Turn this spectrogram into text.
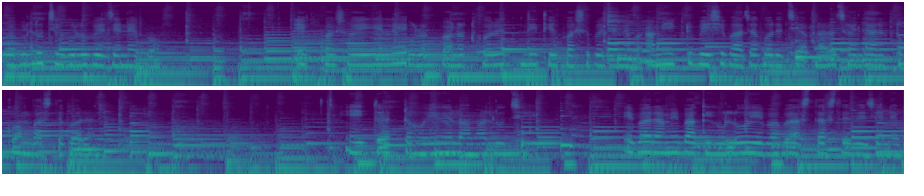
এভাবে লুচিগুলো ভেজে নেব। এক পাশ হয়ে গেলে উলট পালট করে দ্বিতীয় পাশে ভেজে নেব। আমি একটু বেশি ভাজা করেছি, আপনারা চাইলে আর একটু কম ভাজতে পারেন। এই তো একটা হয়ে গেল আমার লুচি। এবার আমি বাকিগুলো এভাবে আস্তে আস্তে ভেজে নেব।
